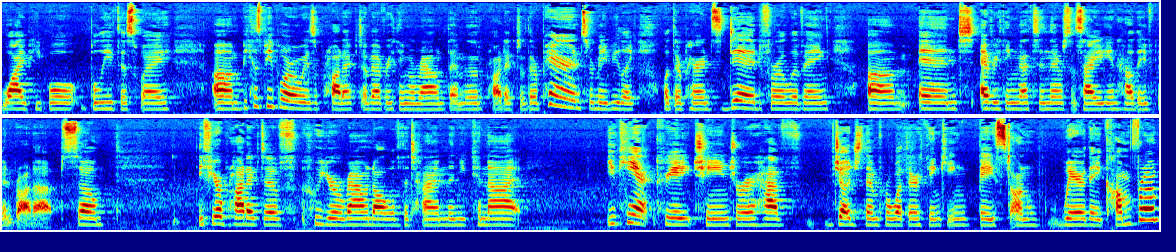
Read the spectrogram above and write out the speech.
why people believe this way? Um, because people are always a product of everything around them. They're a product of their parents or maybe like what their parents did for a living um, and everything that's in their society and how they've been brought up. So, if you're a product of who you're around all of the time, then you cannot, you can't create change or have judge them for what they're thinking based on where they come from.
